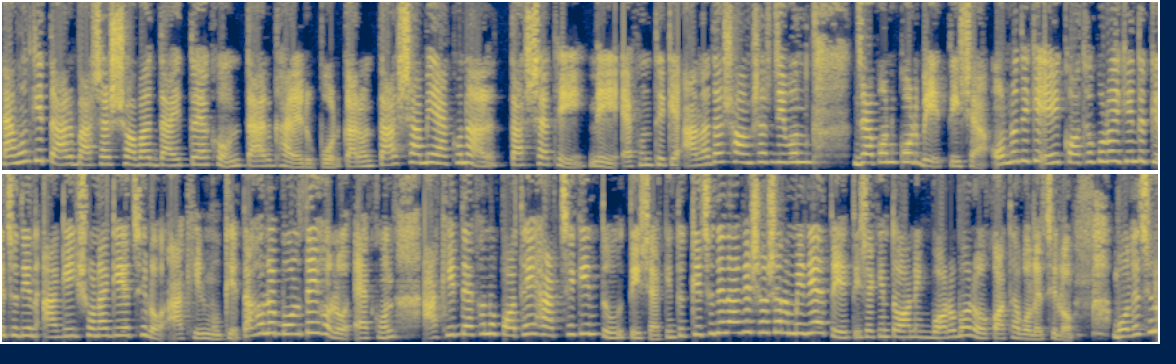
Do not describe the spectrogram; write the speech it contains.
এমনকি তার বাসার সবার দায়িত্ব এখন তার ঘাড়ের উপর। কারণ তার স্বামী এখন আর তার সাথে নেই। এখন থেকে আলাদা সংসার জীবন যাপন করবে তিশা। অন্যদিকে এই কথাগুলোই কিন্তু কিছুদিন আগেই শোনা গিয়েছিল আখির মুখে। তাহলে বলতেই হলো, এখন আখির দেখানো পথেই হাঁটছে কিন্তু তিশা। কিন্তু কিছুদিন আগে সোশ্যাল মিডিয়াতে তিশা কিন্তু অনেক বড় বড় কথা বলেছিল। বলেছিল,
